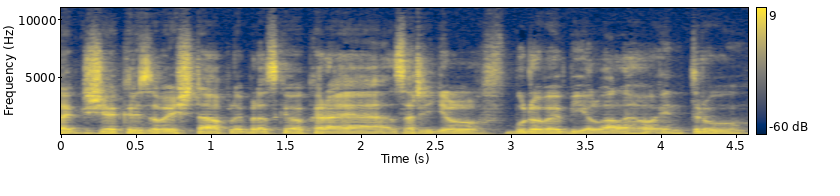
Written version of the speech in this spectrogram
takže krizový štáb Libereckého kraje zařídil v budově Bílého intru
